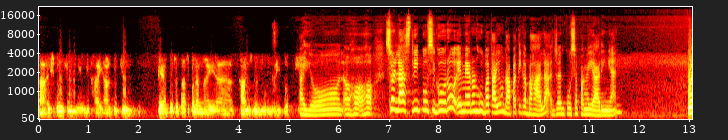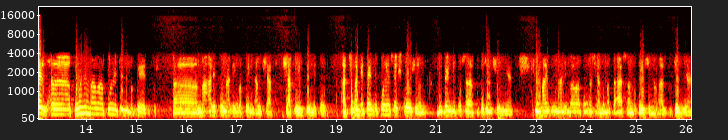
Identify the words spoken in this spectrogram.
ah, explosion in the high altitude. Kaya po sa taas pa lang ay ah, halos nagmurog na ito. Ayun. Oho, oho. Sir, lastly po siguro, eh meron ho ba tayong dapat ikabahala dyan po sa pangyayaring yan? Well, uh, kung halimbawa po ito lumapit, uh, maaari po natin mapin ang shock, shockwave po nito. At saka depende po yan sa explosion, depende po sa position niya. Kung halim- halimbawa po masyado mataas ang location ng altitude niya,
